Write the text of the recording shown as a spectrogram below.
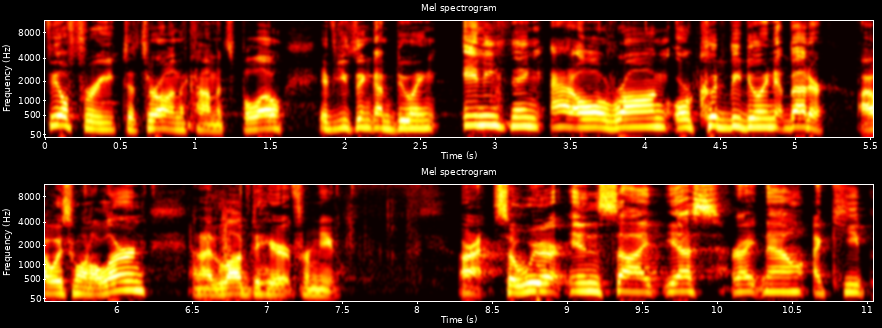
feel free to throw in the comments below if you think I'm doing anything at all wrong or could be doing it better. I always wanna learn, and I'd love to hear it from you. All right, so we are inside. Yes, right now I keep,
